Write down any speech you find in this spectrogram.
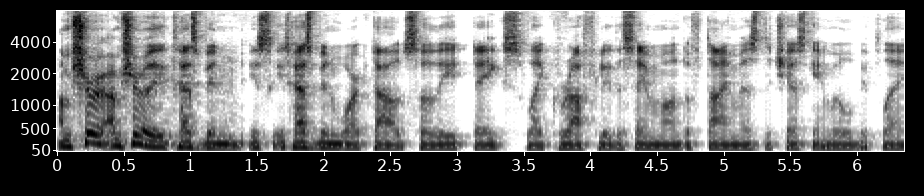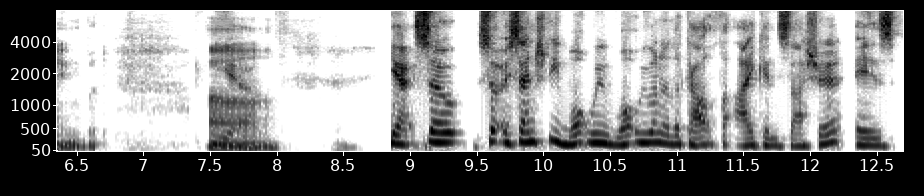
I'm sure. I'm sure it has been. It has been worked out so that it takes like roughly the same amount of time as the chess game we will be playing. But uh, yeah, yeah. So so essentially, what we what we want to look out for Ike and Sasha is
